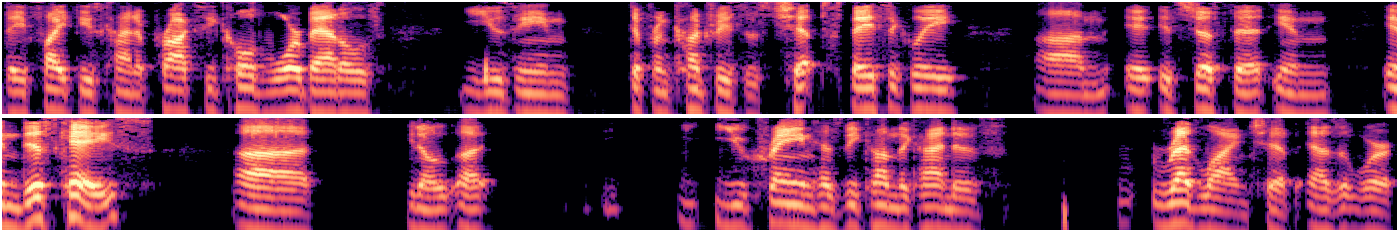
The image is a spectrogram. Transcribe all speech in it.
they fight these kind of proxy Cold War battles using different countries as chips, basically. Um, it, it's just that in in this case, uh, you know, uh, Ukraine has become the kind of red line chip, as it were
